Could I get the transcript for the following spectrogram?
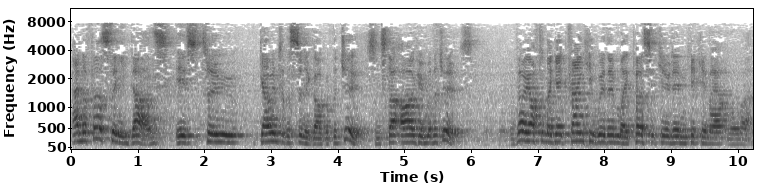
and the first thing he does is to go into the synagogue of the Jews and start arguing with the Jews. And very often they get cranky with him, they persecute him, kick him out, and all that.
